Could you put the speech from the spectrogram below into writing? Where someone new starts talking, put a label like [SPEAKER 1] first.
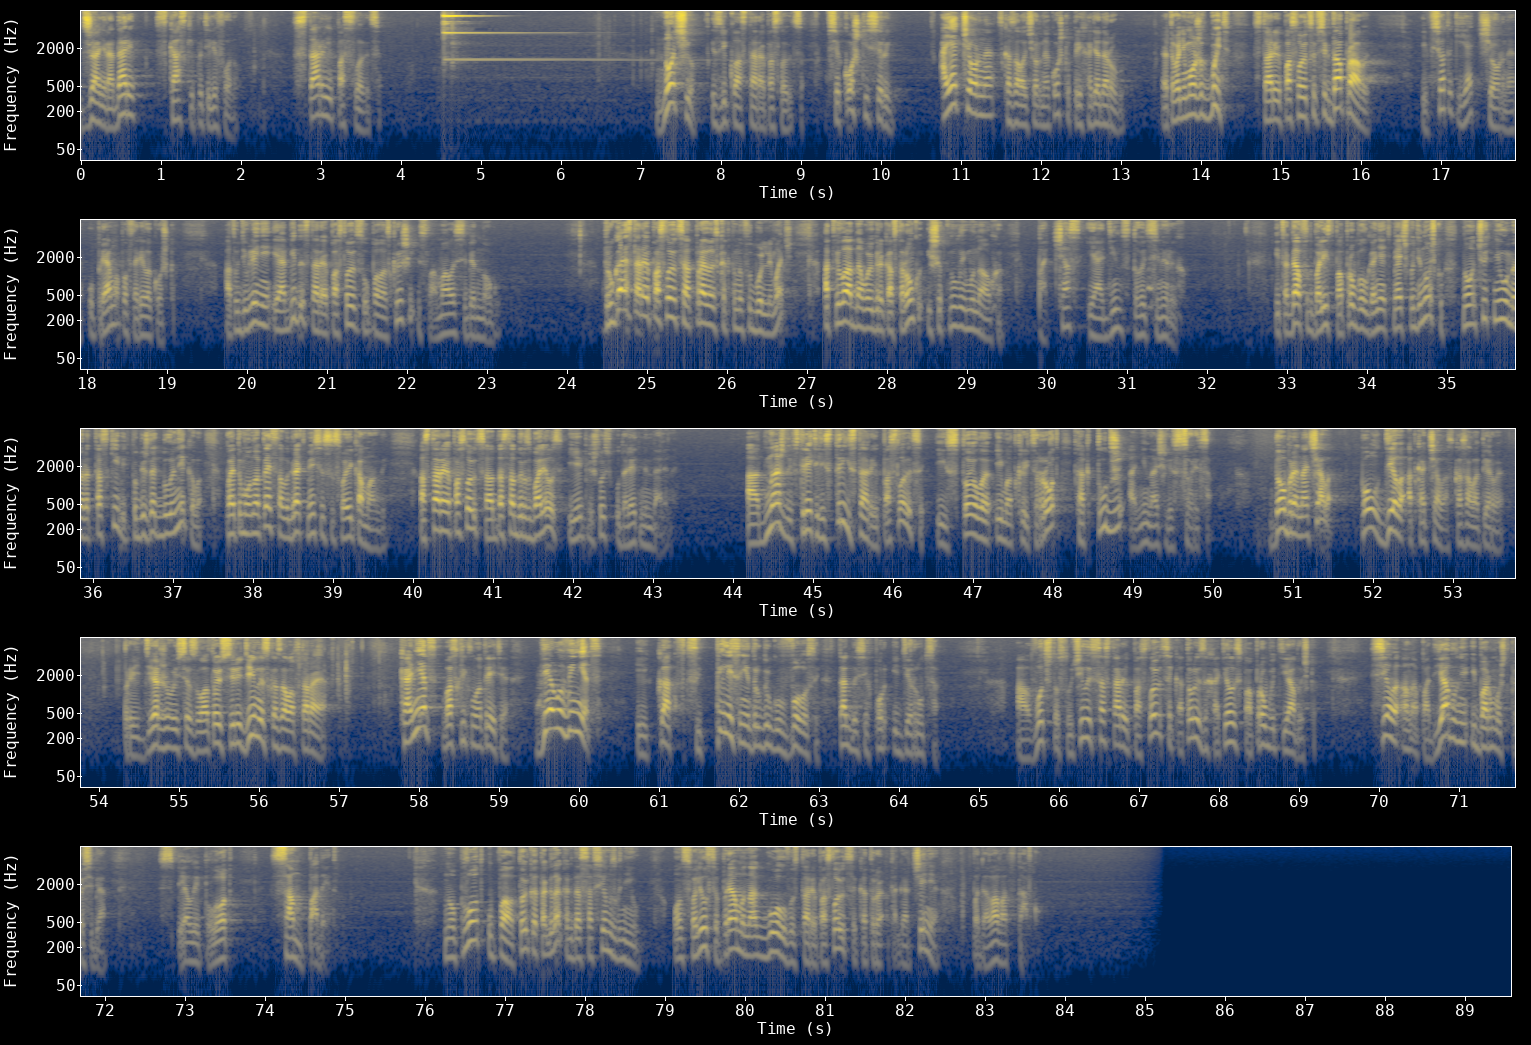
[SPEAKER 1] Джани Радари «Сказки по телефону». Старые пословицы. Ночью, изрекла старая пословица, все кошки серы. А я черная, сказала черная кошка, переходя дорогу. Этого не может быть, старые пословицы всегда правы. И все-таки я черная, упрямо повторила кошка. От удивления и обиды старая пословица упала с крыши и сломала себе ногу. Другая старая пословица отправилась как-то на футбольный матч, отвела одного игрока в сторонку и шепнула ему на ухо «Подчас и один стоит семерых». И тогда футболист попробовал гонять мяч в одиночку, но он чуть не умер от тоски, ведь побеждать было некого, поэтому он опять стал играть вместе со своей командой. А старая пословица от досады разболелась, и ей пришлось удалять миндалины. А однажды встретились три старые пословицы, и стоило им открыть рот, как тут же они начали ссориться. «Доброе начало пол дела откачало», — сказала первая. «Придерживайся золотой середины», — сказала вторая. «Конец!» — воскликнула третья. «Делу венец!» И как вцепились они друг другу в волосы, так до сих пор и дерутся. А вот что случилось со старой пословицей, которой захотелось попробовать яблочко. Села она под яблоню и бормочет про себя. Спелый плод сам падает. Но плод упал только тогда, когда совсем сгнил. Он свалился прямо на голову старой пословицы, которая от огорчения подала в отставку.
